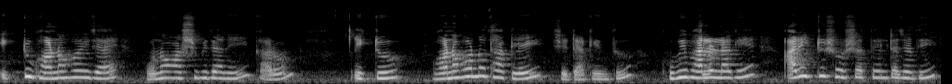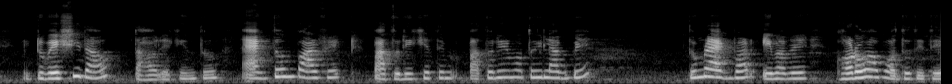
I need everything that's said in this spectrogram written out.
একটু ঘন হয়ে যায়, কোনো অসুবিধা নেই, কারণ একটু ঘন ঘন থাকলেই সেটা কিন্তু খুবই ভালো লাগে। আর একটু সর্ষের তেলটা যদি একটু বেশি দাও, তাহলে কিন্তু একদম পারফেক্ট পাতুরি খেতে, পাতুরির মতোই লাগবে। তোমরা একবার এভাবে ঘরোয়া পদ্ধতিতে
